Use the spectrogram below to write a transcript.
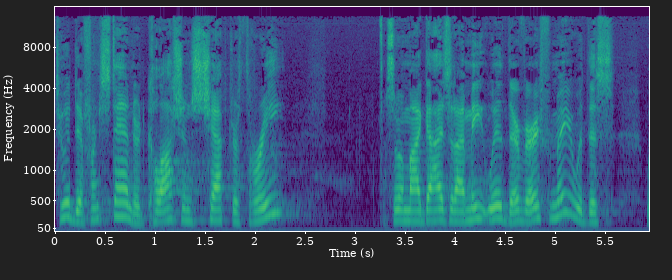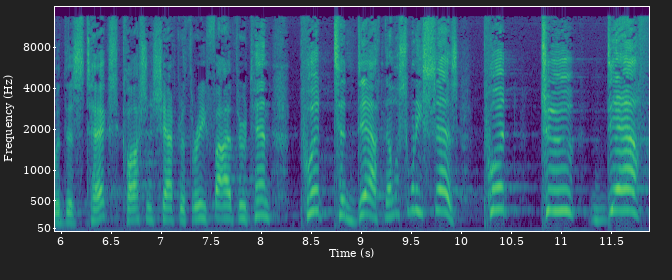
to a different standard. Colossians chapter 3. Some of my guys that I meet with, they're very familiar with this, with this text. Colossians chapter 3, 5 through 10. Put to death. Now listen what he says. Put to death,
